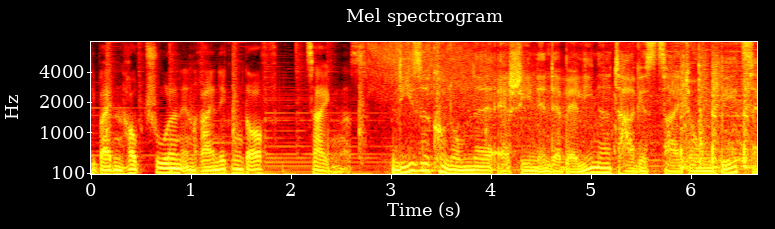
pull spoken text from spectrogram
Die beiden Hauptschulen in Reinickendorf zeigen es. Diese Kolumne erschien in der Berliner Tageszeitung BZ.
